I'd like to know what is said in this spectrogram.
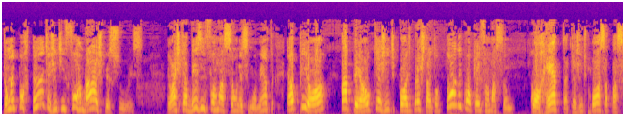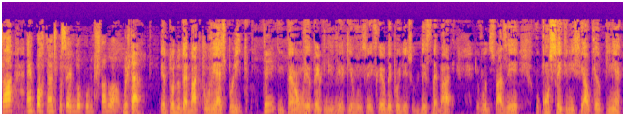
Então é importante a gente informar as pessoas. Eu acho que a desinformação nesse momento é o pior papel que a gente pode prestar. Então toda e qualquer informação correta que a gente possa passar é importante para o servidor público estadual. Gustavo. Eu estou no debate com viés político. Sim. Então, eu tenho que dizer aqui a vocês que eu, depois desse, desse debate, eu vou desfazer o conceito inicial que eu tinha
